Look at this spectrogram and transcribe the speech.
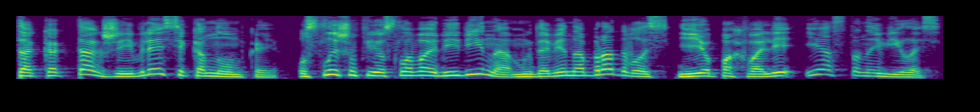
так как также являюсь экономкой. Услышав ее слова Ририна, мгновенно обрадовалась ее похвале и остановилась.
